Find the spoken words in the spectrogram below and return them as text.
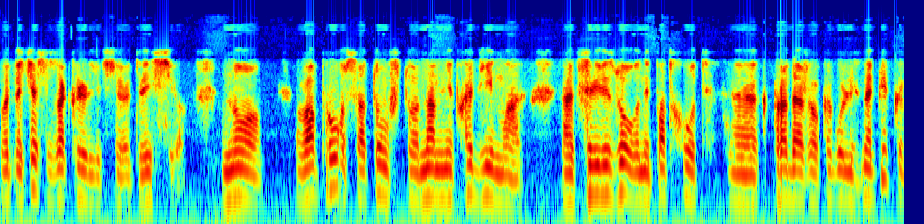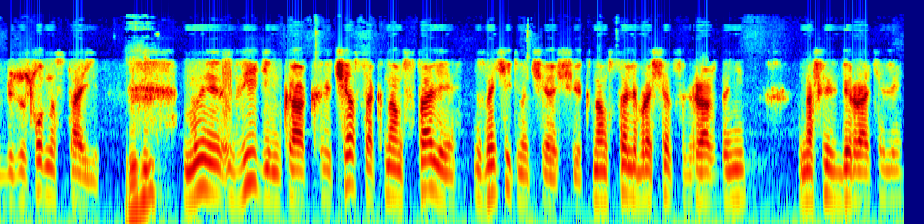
в одночасье закрыли все это и все. Но вопрос о том, что нам необходимо э, цивилизованный подход э, к продаже алкогольных напитков, безусловно, стоит. Угу. Мы видим, как часто к нам стали, значительно чаще, к нам стали обращаться граждане, наши избиратели,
